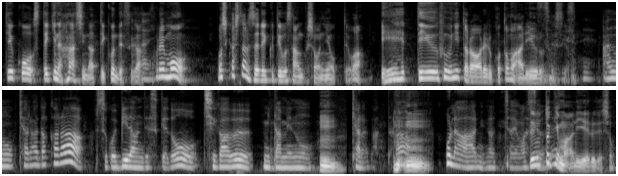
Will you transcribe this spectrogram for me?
っていうこう素敵な話になっていくんですが、はい。これも、もしかしたらセレクティブサンクションによっては、えーっていう風にとらわれることもあり得るんですよね。ねあのキャラだからすごい美談ですけど違う見た目のうん。キャラだったうんら、うん。ホラーになっちゃいまっていすよね。う時もあり得るでしょ。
